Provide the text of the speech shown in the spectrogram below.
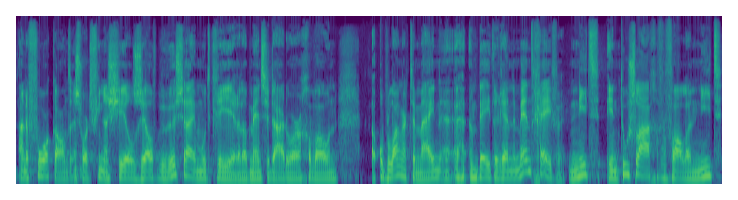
aan de voorkant een soort financieel zelfbewustzijn moet creëren. Dat mensen daardoor gewoon op lange termijn een beter rendement geven. Niet in toeslagen vervallen, niet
